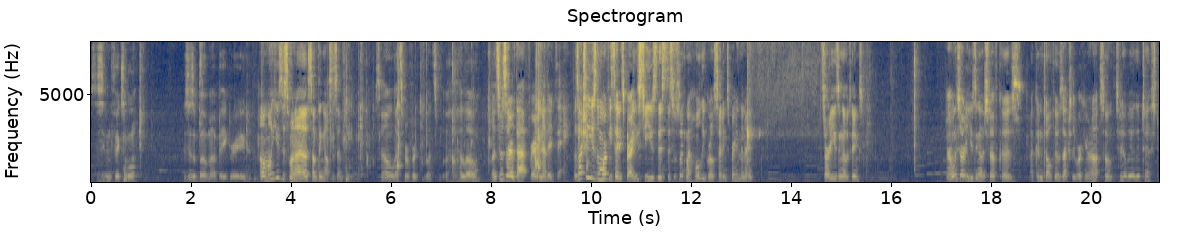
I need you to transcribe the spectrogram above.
Is this even fixable? This is above my pay grade. Um, I'll use this when uh, something else is empty. So let's revert, let's, uh, hello? Let's reserve that for another day. Let's actually use the Morphe setting spray. I used to use this. This was like my holy grail setting spray and then I started using other things. I only started using other stuff because I couldn't tell if it was actually working or not, so today will be a good test.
